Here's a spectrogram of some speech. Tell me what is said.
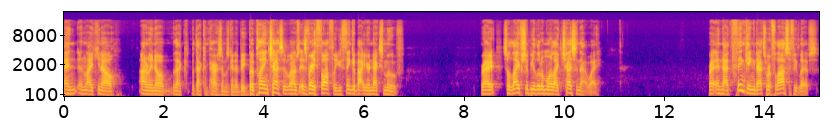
and and like you know I don't really know what that what that comparison was going to be, but playing chess is very thoughtful. You think about your next move, right? So life should be a little more like chess in that way, right? And that thinking, that's where philosophy lives,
